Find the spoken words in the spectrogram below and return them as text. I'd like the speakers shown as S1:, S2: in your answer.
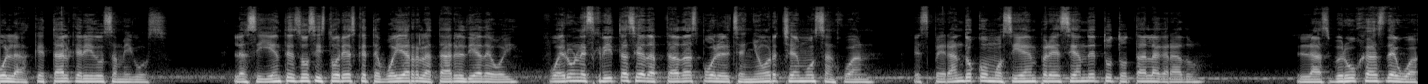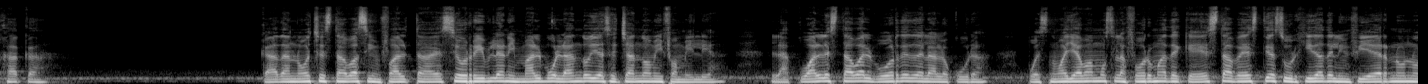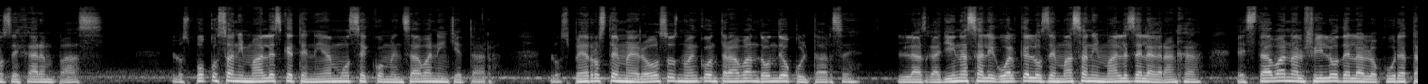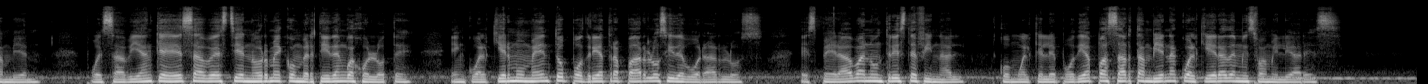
S1: Hola, ¿qué tal queridos amigos? Las siguientes dos historias que te voy a relatar el día de hoy fueron escritas y adaptadas por el señor Chemo San Juan, esperando como siempre sean de tu total agrado. Las brujas de Oaxaca. Cada noche estaba sin falta ese horrible animal volando y acechando a mi familia, la cual estaba al borde de la locura, pues no hallábamos la forma de que esta bestia surgida del infierno nos dejara en paz. Los pocos animales que teníamos se comenzaban a inquietar. Los perros temerosos no encontraban dónde ocultarse. Las gallinas, al igual que los demás animales de la granja, estaban al filo de la locura también, pues sabían que esa bestia enorme convertida en guajolote en cualquier momento podría atraparlos y devorarlos. Esperaban un triste final, como el que le podía pasar también a cualquiera de mis familiares.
